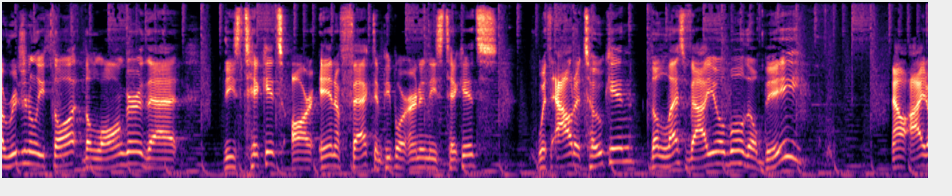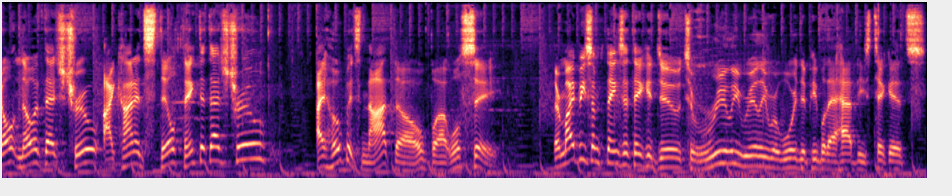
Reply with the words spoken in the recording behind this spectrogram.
originally thought the longer that these tickets are in effect and people are earning these tickets without a token, the less valuable they'll be. Now, I don't know if that's true. I kind of still think that that's true. I hope it's not, though, but we'll see. There might be some things that they could do to really, really reward the people that have these tickets.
